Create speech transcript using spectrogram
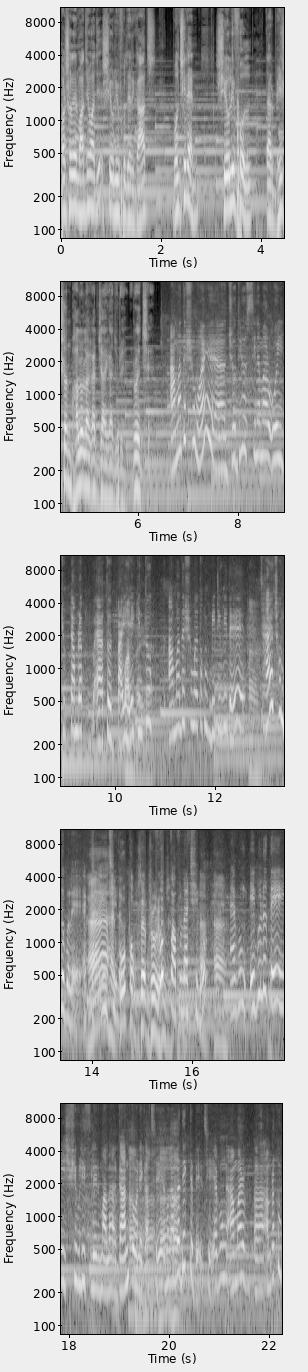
ফসলের মাঝে মাঝে শিউলি ফুলের গাছ বলছিলেন শিউলি ফুল তার ভীষণ ভালো লাগার জায়গা জুড়ে রয়েছে। আমাদের সময় যদিও সিনেমার ওই যুগটা আমরা এত পাইনি নাই। কিন্তু আমাদের সময় তখন বিটিভিতে হ্যাঁ। ছায়াছন্দ বলে একটা হ্যাঁ হ্যাঁ ছিল। খুব পপুলার ছিল। এবং এগুলোতে এই শিউলি ফুলের মালা গান তো অনেক আছে এবং। আমরা দেখতে পেয়েছি এবং আমার আহ, আমরা খুব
